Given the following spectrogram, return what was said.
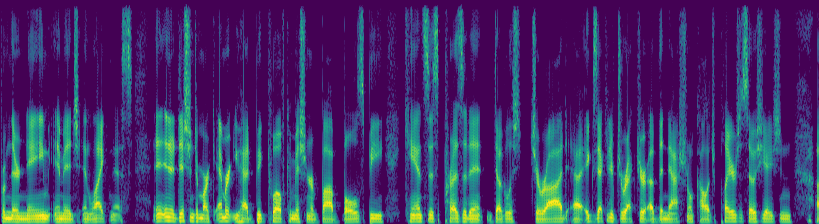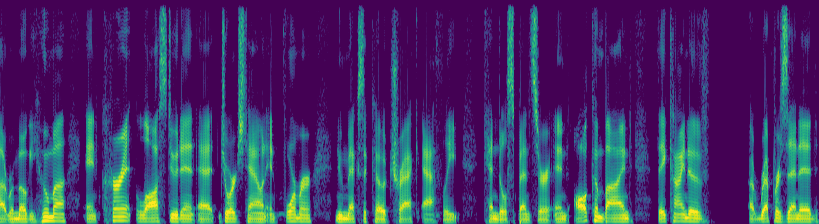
from their name, image, and likeness. In, in, addition to Mark Emmert, you had Big 12 Commissioner Bob Bowlsby, Kansas President Douglas Girod, uh, Executive Director of the National College Players Association, uh, Ramogi Huma, and current law student at Georgetown and former New Mexico track athlete Kendall Spencer, and all combined, they kind of uh, represented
